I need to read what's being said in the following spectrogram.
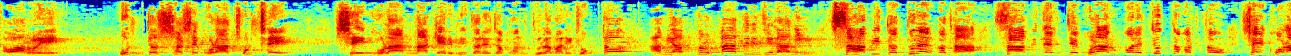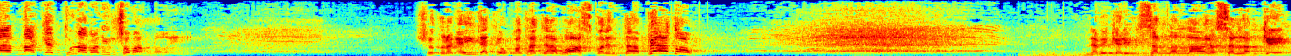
সওয়ার হয়ে ঊর্ধ্বশ্বাসে ঘোড়া ছুটছে, সেই ঘোড়ার নাকের ভিতরে যখন ধুলাবালি ঢুকতো, আমি আব্দুল কাদের জিলানি, সাহাবি তো দূরের কথা, সাহাবিদের যে ঘোড়ার উপরে যুদ্ধ করত, সেই ঘোড়ার নাকের ধুলাবালির সমান নয়। সুতরাং এই জাতীয় কথা যারা ওয়াস করেন, তারা বেয়াদব। নবী করিম সাল্লাহ সাল্লামকে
